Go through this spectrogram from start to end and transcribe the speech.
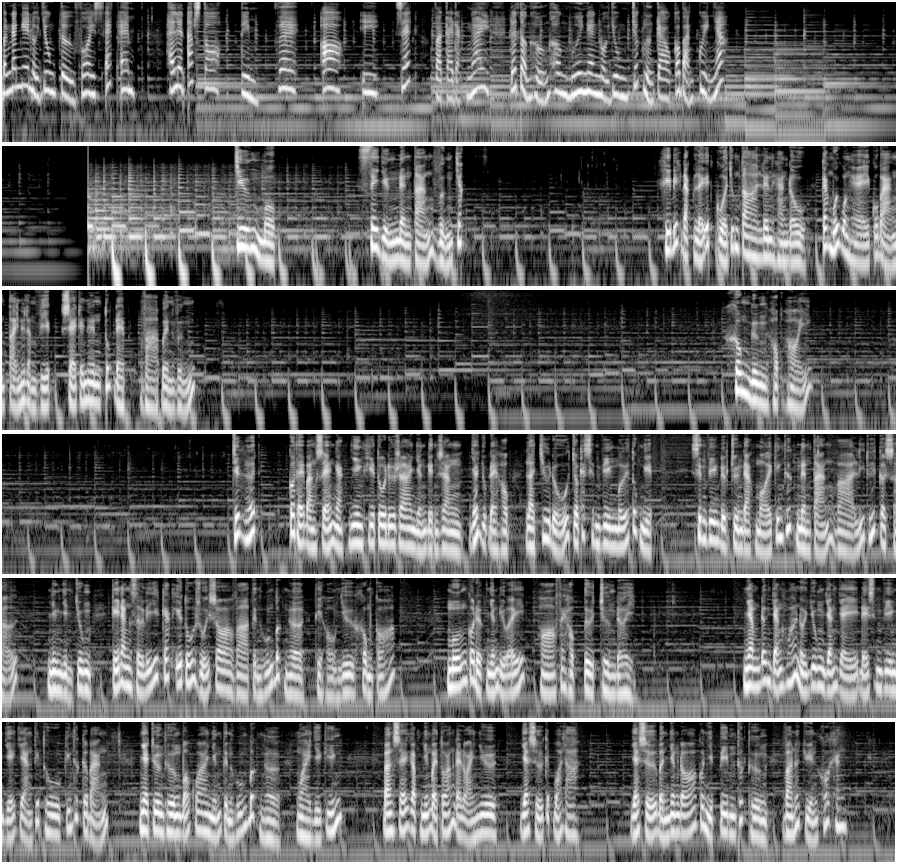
Bạn đang nghe nội dung từ Voice FM. Hãy lên App Store tìm V O I Z và cài đặt ngay để tận hưởng hơn 10.000 nội dung chất lượng cao có bản quyền nhé. Chương 1 Xây dựng nền tảng vững chắc Khi biết đặt lợi ích của chúng ta lên hàng đầu, các mối quan hệ của bạn tại nơi làm việc sẽ trở nên tốt đẹp và bền vững. Không ngừng học hỏi Trước hết, có thể bạn sẽ ngạc nhiên khi tôi đưa ra nhận định rằng giáo dục đại học là chưa đủ cho các sinh viên mới tốt nghiệp. Sinh viên được truyền đạt mọi kiến thức nền tảng và lý thuyết cơ sở, nhưng nhìn chung, kỹ năng xử lý các yếu tố rủi ro và tình huống bất ngờ thì hầu như không có. Muốn có được những điều ấy, họ phải học từ trường đời. Nhằm đơn giản hóa nội dung giảng dạy để sinh viên dễ dàng tiếp thu kiến thức cơ bản, nhà trường thường bỏ qua những tình huống bất ngờ ngoài dự kiến – bạn sẽ gặp những bài toán đại loại như giả sử kết quả là giả sử bệnh nhân đó có nhịp tim thất thường và nói chuyện khó khăn.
